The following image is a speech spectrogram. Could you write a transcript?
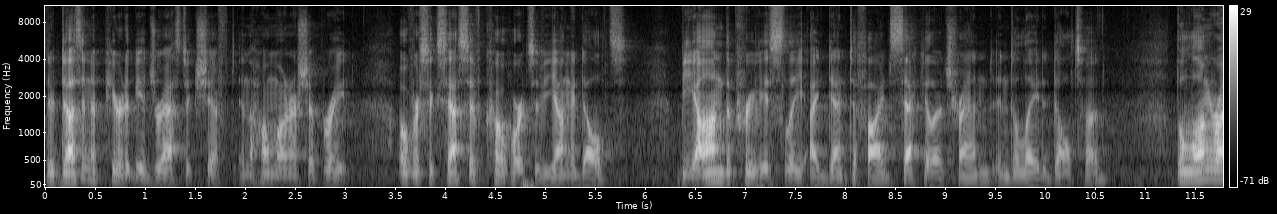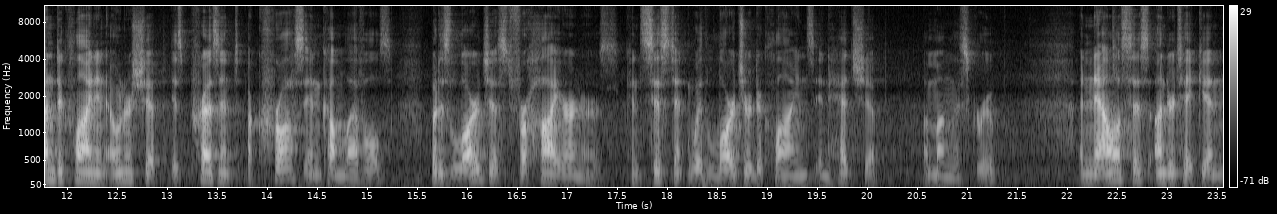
there doesn't appear to be a drastic shift in the home ownership rate over successive cohorts of young adults beyond the previously identified secular trend in delayed adulthood. The long run decline in ownership is present across income levels, but is largest for high earners, consistent with larger declines in headship among this group. Analysis undertaken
